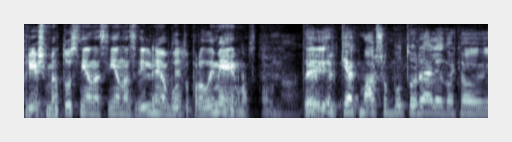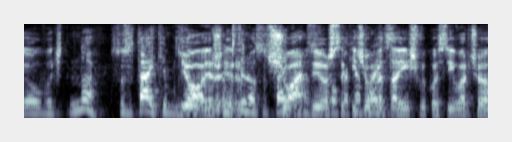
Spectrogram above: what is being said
Prieš metus 1-1 Vilniuje būtų pralaimėjimas. Na, Tai- ir, ir kiek mačų būtų realiai tokio jau vaikšt... nu, susitaikymų. Jo, ir, ir šiuo susitaikymo atveju aš sakyčiau, kad ta išvykos įvarčio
